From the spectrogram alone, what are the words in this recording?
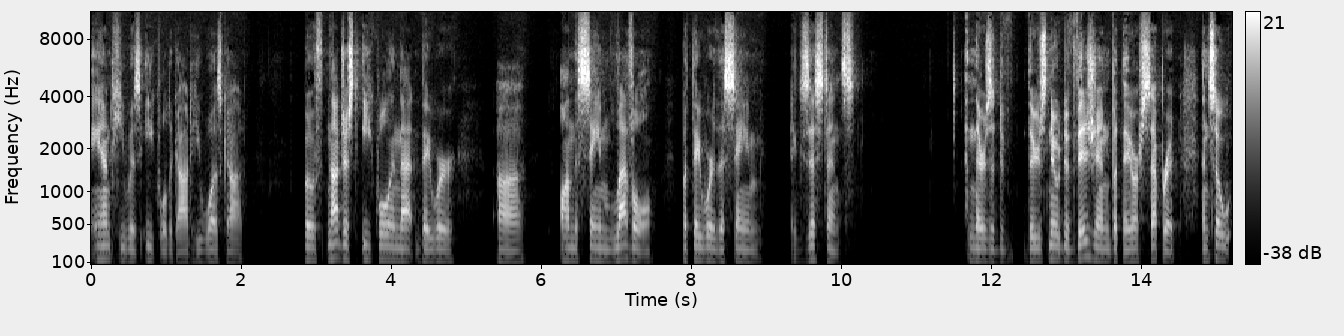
and he was equal to God. He was God. Both not just equal in that they were uh, on the same level, but they were the same existence. And there's a there's no division, but they are separate. And so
